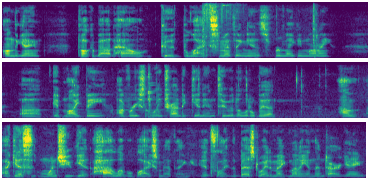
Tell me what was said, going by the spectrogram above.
on the game talk about how good blacksmithing is for making money. Uh, it might be. I've recently tried to get into it a little bit. Um, I guess once you get high level blacksmithing, it's like the best way to make money in the entire game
